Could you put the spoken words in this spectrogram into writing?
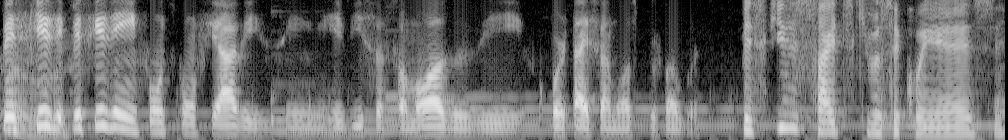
pesquise, pesquise em fontes confiáveis, em revistas famosas e portais famosos, por favor. Pesquise sites que você conhece.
